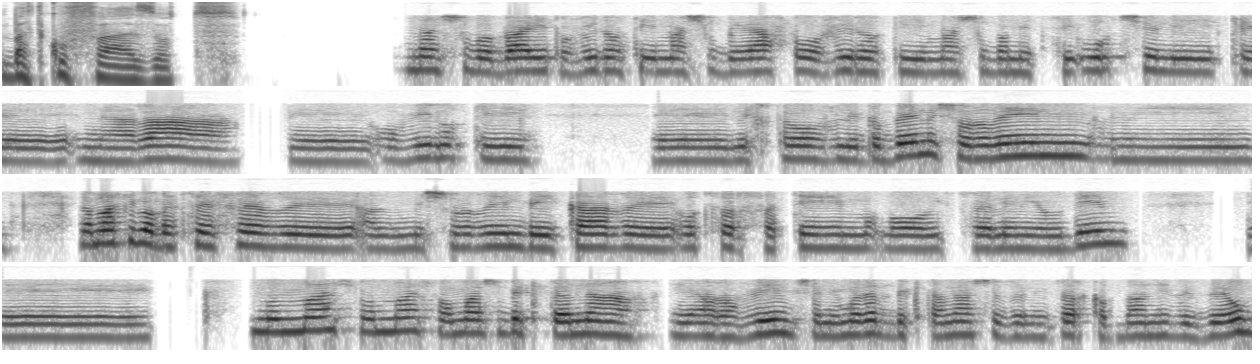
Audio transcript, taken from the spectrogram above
בתקופה הזאת? משהו בבית הוביל אותי, משהו ביפו הוביל אותי, משהו במציאות שלי כנערה אה, הוביל אותי. אה, לכתוב. לגבי משוררים, אני למדתי בבית ספר אה, על משוררים בעיקר אה, או צרפתים או ישראלים יהודים. ממש ממש ממש בקטנה ערבים, שאני אומרת בקטנה שזה נזהר קבלני וזהו.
